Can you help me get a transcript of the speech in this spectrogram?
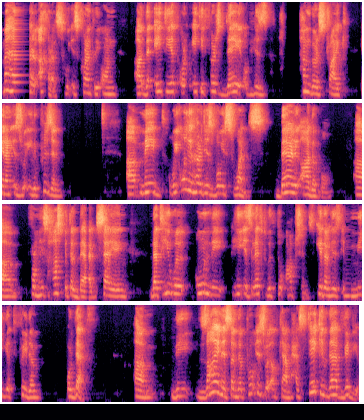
Maher al-Akhras, who is currently on uh, the 80th or 81st day of his hunger strike in an Israeli prison, uh, made, we only heard his voice once, barely audible, uh, from his hospital bed saying that he will only, he is left with two options, either his immediate freedom or death. Um, the Zionists and the pro-Israel camp has taken that video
